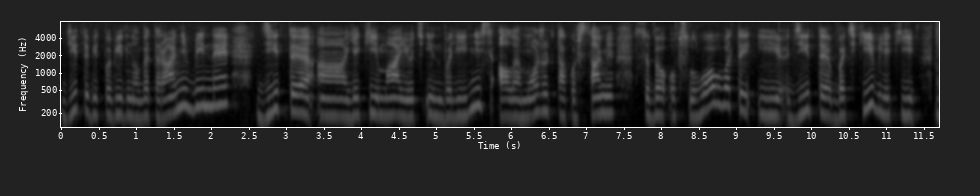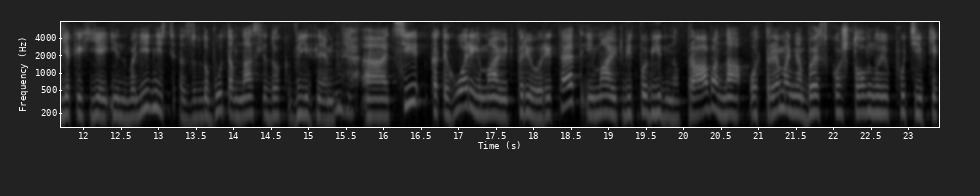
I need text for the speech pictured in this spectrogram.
діти відповідно ветеранів війни, діти, які мають інвалідність, але можуть також самі себе обслуговувати, і діти батьків, які в яких є інвалідність, здобута внаслідок війни. Ці категорії мають пріоритет і мають відповідно право на отримання безкоштовної путівки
